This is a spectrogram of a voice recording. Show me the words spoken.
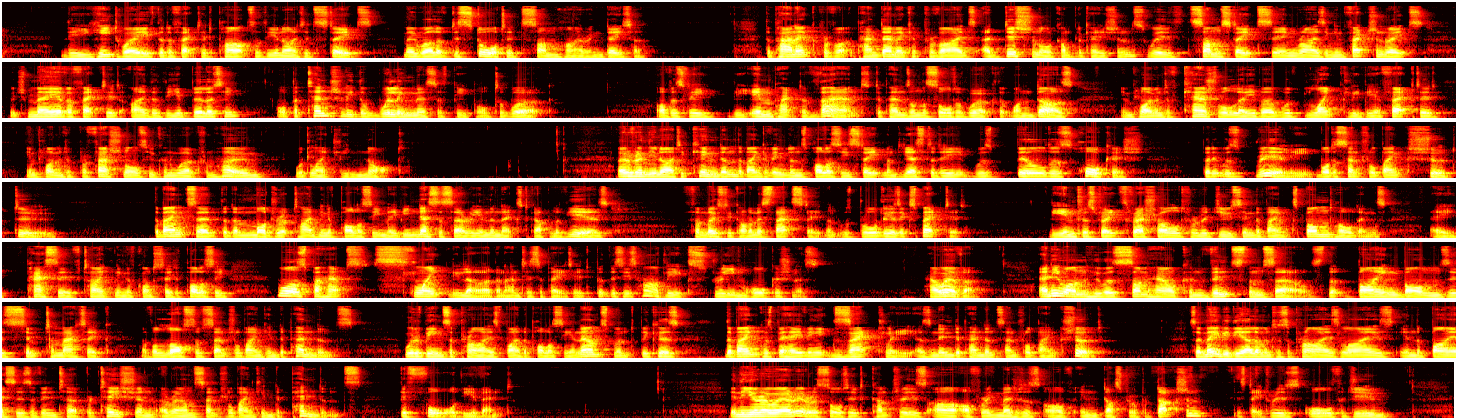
The heat wave that affected parts of the United States may well have distorted some hiring data. The panic pandemic provides additional complications, with some states seeing rising infection rates, which may have affected either the ability or potentially the willingness of people to work. Obviously, the impact of that depends on the sort of work that one does. Employment of casual labour would likely be affected, employment of professionals who can work from home would likely not. Over in the United Kingdom, the Bank of England's policy statement yesterday was billed as hawkish, but it was really what a central bank should do. The bank said that a moderate tightening of policy may be necessary in the next couple of years, for most economists, that statement was broadly as expected. The interest rate threshold for reducing the bank's bond holdings, a passive tightening of quantitative policy, was perhaps slightly lower than anticipated, but this is hardly extreme hawkishness. However, anyone who has somehow convinced themselves that buying bonds is symptomatic of a loss of central bank independence would have been surprised by the policy announcement because the bank was behaving exactly as an independent central bank should. So maybe the element of surprise lies in the biases of interpretation around central bank independence before the event. In the euro area, assorted countries are offering measures of industrial production. This data is all for June.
